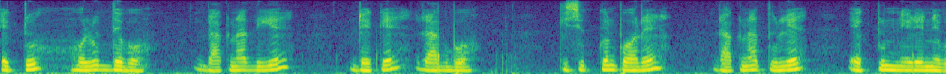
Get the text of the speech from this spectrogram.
একটু হলুদ দেব। ঢাকনা দিয়ে ঢেকে রাখব। কিছুক্ষণ পরে ঢাকনা তুলে একটু নেড়ে নেব।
